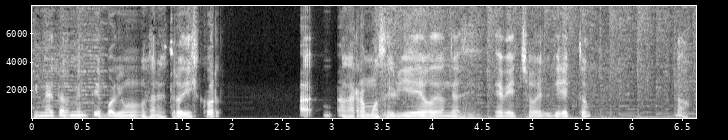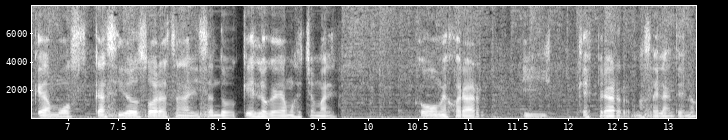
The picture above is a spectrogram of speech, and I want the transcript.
Inmediatamente volvimos a nuestro Discord, a- agarramos el video de donde se había hecho el directo, nos quedamos casi dos horas analizando qué es lo que habíamos hecho mal, cómo mejorar y qué esperar más adelante, ¿no?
